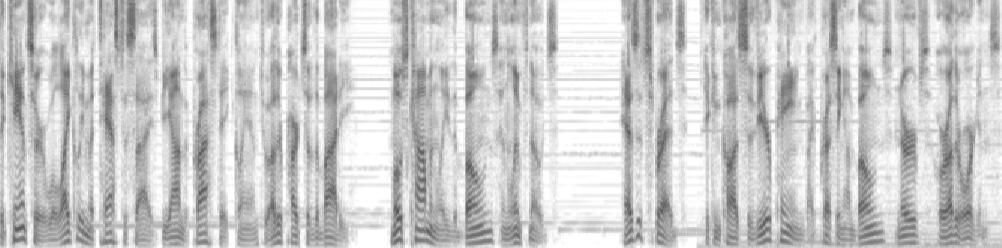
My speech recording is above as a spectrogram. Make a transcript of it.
The cancer will likely metastasize beyond the prostate gland to other parts of the body, most commonly the bones and lymph nodes. As it spreads, it can cause severe pain by pressing on bones, nerves, or other organs.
